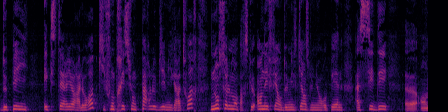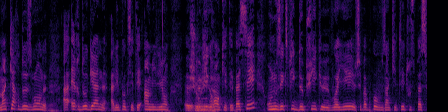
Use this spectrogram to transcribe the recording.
de pays extérieurs à l'Europe qui font pression par le biais migratoire, non seulement parce qu'en effet, en 2015, l'Union européenne a cédé euh, en un quart de seconde à Erdogan. À l'époque, c'était un million euh, de migrants qui étaient passés. On nous explique depuis que, vous voyez, je ne sais pas pourquoi vous vous inquiétez, tout se passe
